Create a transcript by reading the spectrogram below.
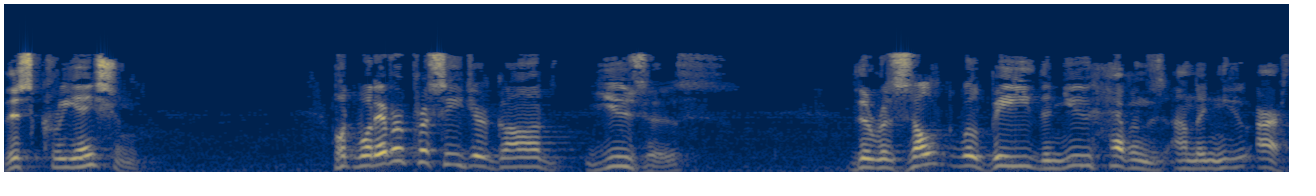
this creation. But whatever procedure God uses, the result will be the new heavens and the new earth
